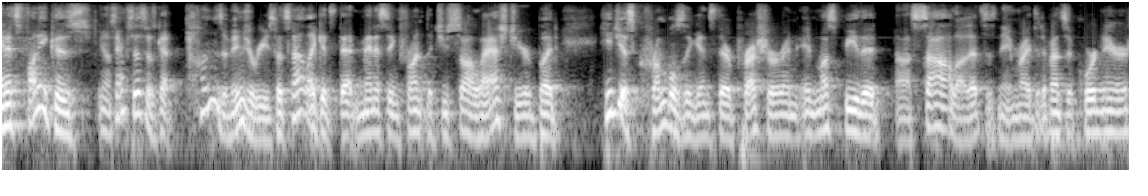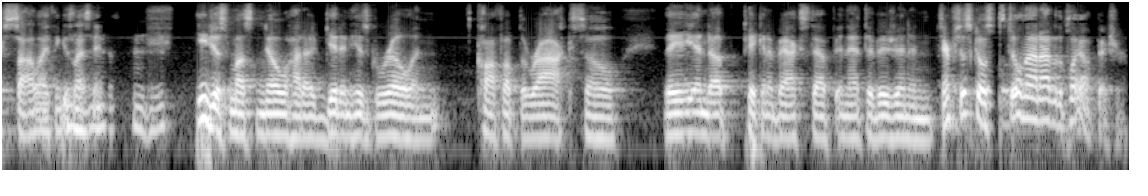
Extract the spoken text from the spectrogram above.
And it's funny because you know San Francisco's got tons of injuries, so it's not like it's that menacing front that you saw last year. But he just crumbles against their pressure, and it must be that uh, Saleh, that's his name, right? The defensive coordinator, Saleh, I think his last mm-hmm. name. Mm-hmm. He just must know how to get in his grill and cough up the rock. So they end up taking a back step in that division, and San Francisco's still not out of the playoff picture.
